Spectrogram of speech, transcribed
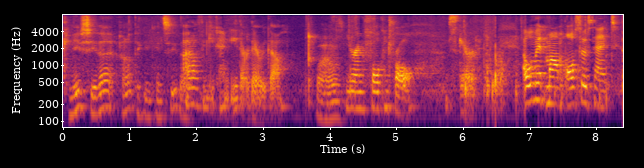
Can you see that? I don't think you can see that. I don't think you can either. There we go. Wow. You're in full control. I'm scared. Element Mom also sent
